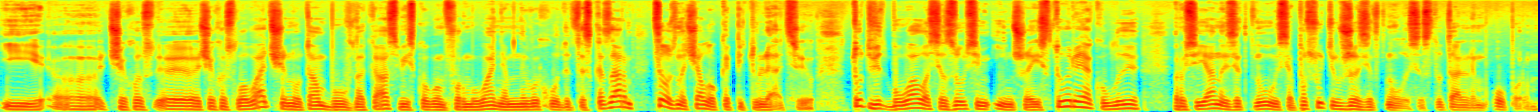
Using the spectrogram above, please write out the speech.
і е, Чехос, е, Чехословаччину там був наказ військовим формуванням не виходити з казарм. Це означало капітуляцію. Тут відбувалася зовсім інша історія, коли росіяни зіткнулися, по суті, вже зіткнулися з тотальним опором.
